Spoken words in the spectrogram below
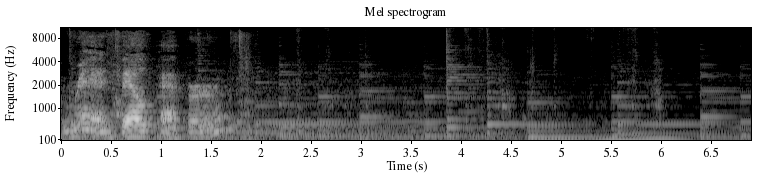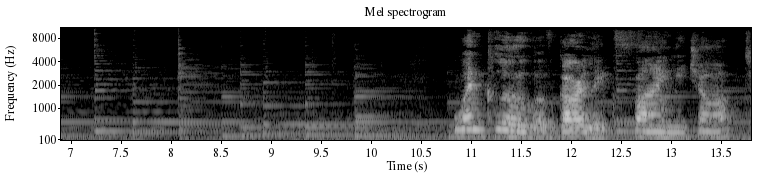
Red bell pepper. one clove of garlic finely chopped.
